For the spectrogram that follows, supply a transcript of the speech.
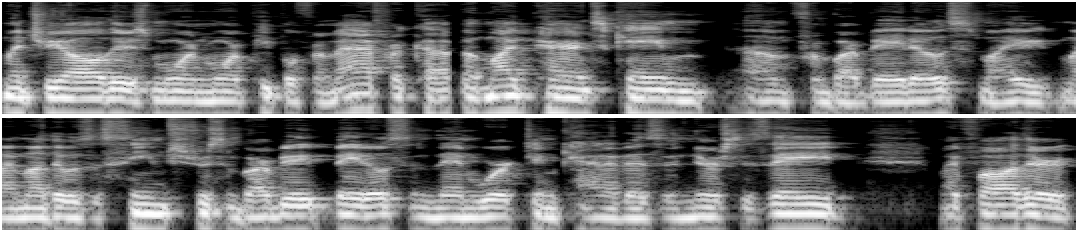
Montreal. There's more and more people from Africa, but my parents came um, from Barbados. My my mother was a seamstress in Barbados, and then worked in Canada as a nurse's aide. My father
